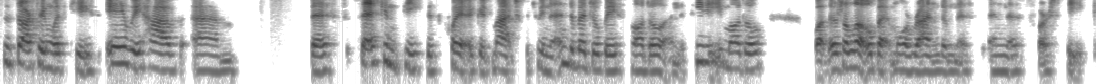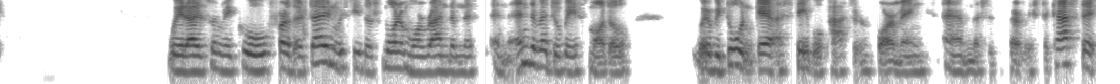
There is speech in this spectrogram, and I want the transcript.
So starting with case A, we have um, this second peak is quite a good match between the individual base model and the PDE model, but there's a little bit more randomness in this first peak. Whereas when we go further down, we see there's more and more randomness in the individual base model where we don't get a stable pattern forming. And um, this is fairly stochastic.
